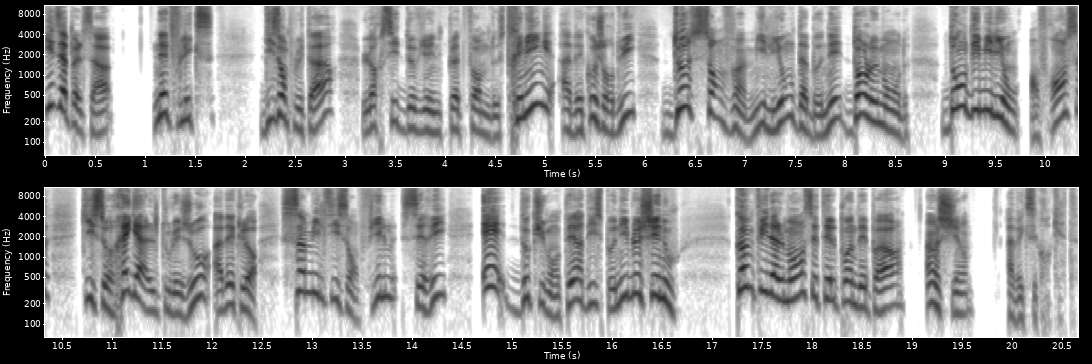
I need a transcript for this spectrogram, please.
ils appellent ça Netflix. Dix ans plus tard, leur site devient une plateforme de streaming avec aujourd'hui 220 millions d'abonnés dans le monde, dont 10 millions en France, qui se régalent tous les jours avec leurs 5600 films, séries et documentaires disponibles chez nous. Comme finalement, c'était le point de départ, un chien avec ses croquettes.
